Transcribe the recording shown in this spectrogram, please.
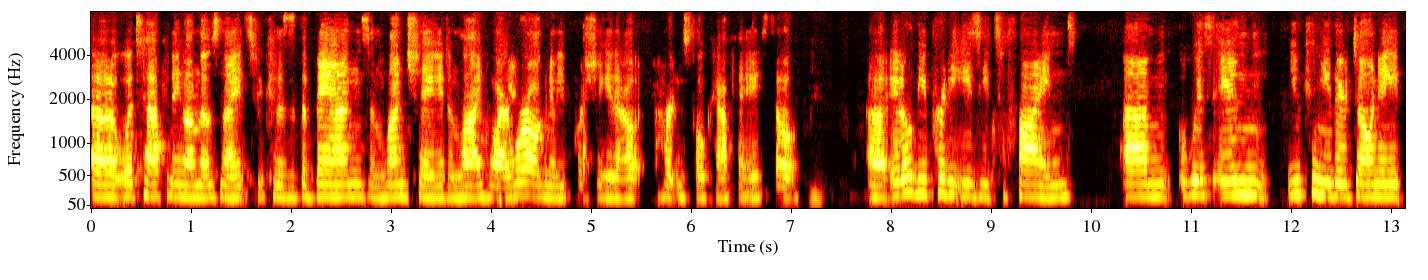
uh, what's happening on those nights because the bands and lunch aid and Livewire, we're all going to be pushing it out, Heart and Soul Cafe. So uh, it'll be pretty easy to find. Um, within, you can either donate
